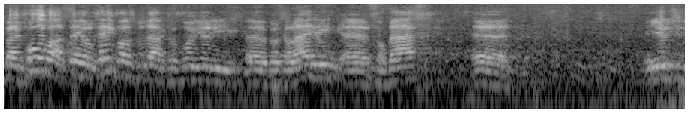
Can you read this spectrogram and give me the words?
bij voorbaat Theo Geefwas bedanken voor jullie begeleiding vandaag en jullie zien er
